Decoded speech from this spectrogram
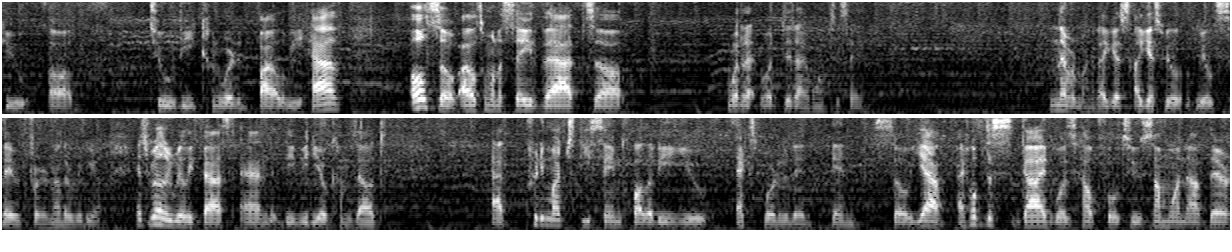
to uh, to the converted file we have. Also, I also want to say that uh, what did I, what did I want to say? Never mind. I guess I guess we'll we'll save it for another video. It's really really fast, and the video comes out at pretty much the same quality you exported it in. So yeah, I hope this guide was helpful to someone out there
